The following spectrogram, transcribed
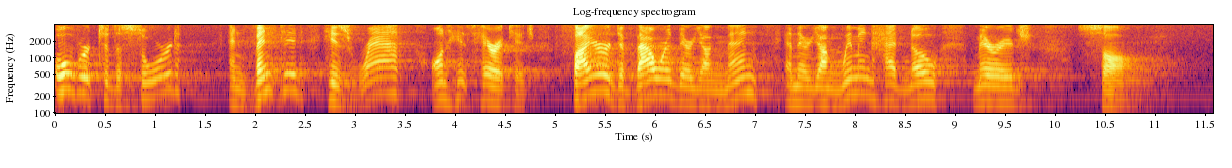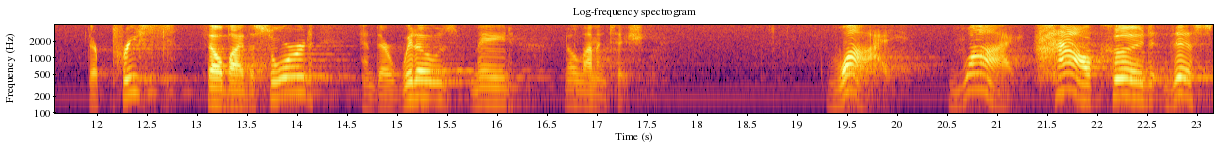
over to the sword and vented his wrath on his heritage. Fire devoured their young men, and their young women had no marriage song. Their priests fell by the sword, and their widows made no lamentation. Why? Why? How could this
